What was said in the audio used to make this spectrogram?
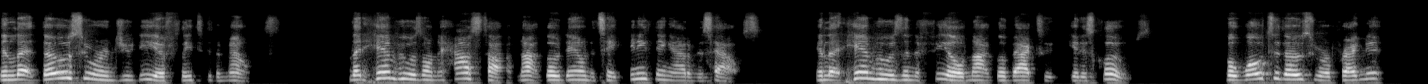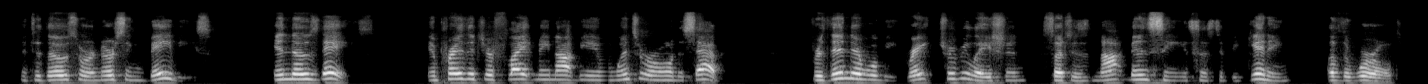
Then let those who are in Judea flee to the mountains. Let him who is on the housetop not go down to take anything out of his house. And let him who is in the field not go back to get his clothes. But woe to those who are pregnant and to those who are nursing babies in those days. And pray that your flight may not be in winter or on the Sabbath. For then there will be great tribulation, such as not been seen since the beginning of the world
